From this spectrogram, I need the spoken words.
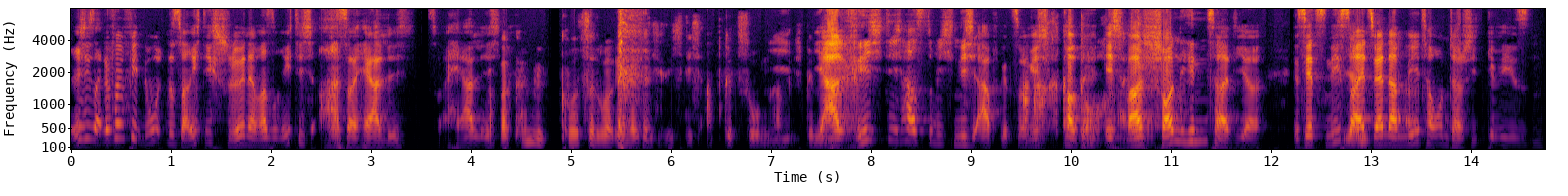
richtig seine fünf Minuten, das war richtig schön, er war so richtig, oh, es war herrlich, es war herrlich. Aber können wir kurz darüber reden, weil ich dich richtig abgezogen habe? Ich Ja, richtig hast du mich nicht abgezogen. Ich, Ach komm, doch, ich war schon hinter dir. Ist jetzt nicht so, Ja, als wäre da ein Meter Unterschied gewesen.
